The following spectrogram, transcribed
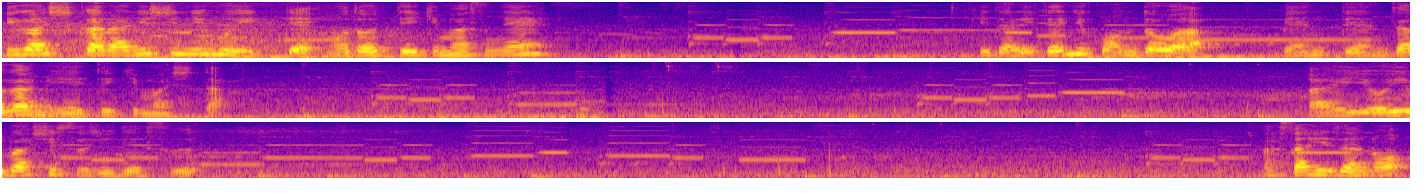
東から西に向いて戻っていきますね。左手に今度は弁天座が見えてきました。相生橋筋です。朝日座の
